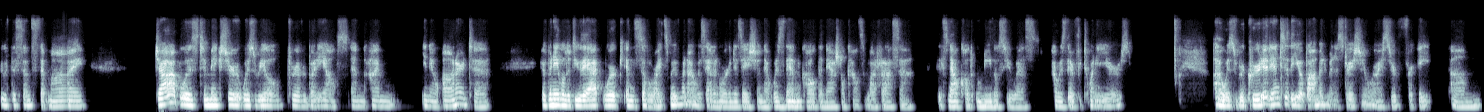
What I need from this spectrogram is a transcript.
with the sense that my job was to make sure it was real for everybody else. And I'm, you know, honored to have been able to do that work in the civil rights movement. I was at an organization that was then called the National Council of La Raza. It's now called Unidos US. I was there for 20 years. I was recruited into the Obama administration where I served for eight. Um,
